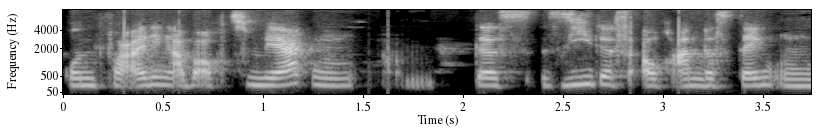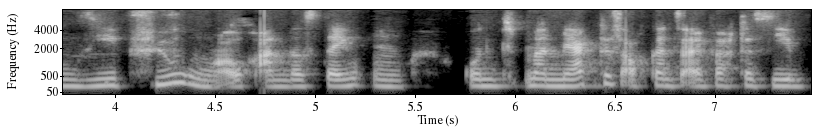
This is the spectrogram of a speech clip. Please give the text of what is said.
und vor allen Dingen aber auch zu merken, dass sie das auch anders denken, sie Führung auch anders denken und man merkt es auch ganz einfach, dass sie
